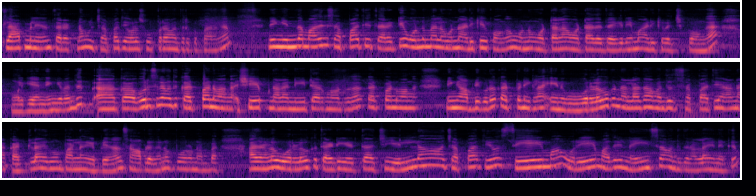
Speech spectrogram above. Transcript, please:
ஸ்லாப் மேலே தான் திரட்டினா உங்களுக்கு சப்பாத்தி எவ்வளோ சூப்பராக வந்திருக்கு பாருங்கள் நீங்கள் இந்த மாதிரி சப்பாத்தி திரட்டி ஒன்று மேலே ஒன்று அடிக்கிக்கோங்க. ஒன்றும் ஒட்டலாம் ஒட்டாத தைரியமாக அடிக்க வச்சுக்கோங்க. உங்களுக்கு நீங்கள் வந்து க- ஒரு சில வந்து கட் பண்ணுவாங்க. ஷேப் நல்லா நீட்டாக இருக்கணுன்றதுக்காக கட் பண்ணுவாங்க. நீங்கள் அப்படி கூட கட் பண்ணிக்கலாம். எனக்கு ஓரளவுக்கு நல்லா தான் வந்தது சப்பாத்தி. ஆனால் நான் கட்லாம் எதுவும் பண்ணலங்க எப்படி இருந்தாலும் சாப்பிடுங்கன்னு போகிறோம் நம்ம. அதனால் ஓரளவுக்கு திரட்டி எடுத்தாச்சு. எல்லா சப்பாத்தியும் சேமாக ஒரே மாதிரி நைஸாக வந்தது நல்லா எனக்கு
